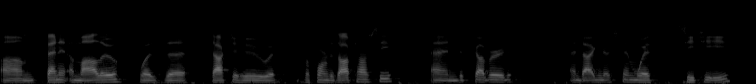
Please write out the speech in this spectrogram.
Um, Bennet Omalu was the doctor who performed his autopsy and discovered and diagnosed him with CTE.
